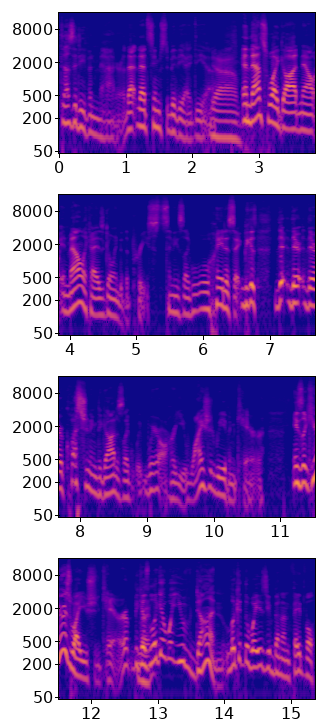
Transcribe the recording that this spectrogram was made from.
Does it even matter? That that seems to be the idea. Yeah. And that's why God now in Malachi is going to the priests, and he's like, wait a sec, because they're they're, they're questioning to God is like, where are you? Why should we even care? He's like, here's why you should care, because Right. look at what you've done. Look at the ways you've been unfaithful.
